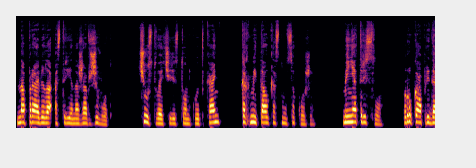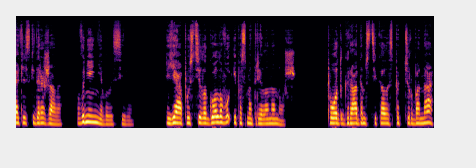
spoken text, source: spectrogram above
направила острие ножа в живот чувствуя через тонкую ткань, как металл коснулся кожи. Меня трясло, рука предательски дрожала, в ней не было силы. Я опустила голову и посмотрела на нож. Под градом стекал из-под тюрбана,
